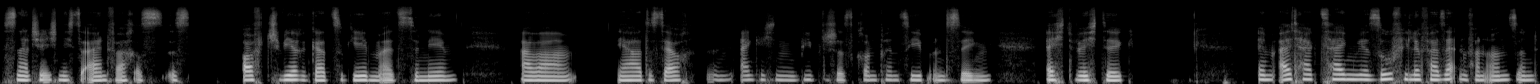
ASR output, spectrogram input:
Das ist natürlich nicht so einfach. Es ist oft schwieriger zu geben als zu nehmen. Aber ja, das ist ja auch eigentlich ein biblisches Grundprinzip und deswegen echt wichtig. Im Alltag zeigen wir so viele Facetten von uns und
